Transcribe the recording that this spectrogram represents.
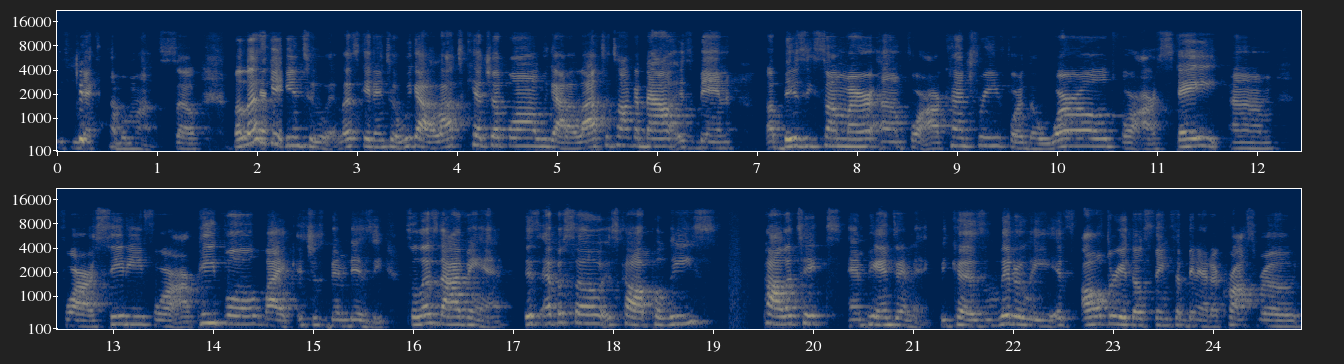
these next couple months. So, but let's get into it. Let's get into it. We got a lot to catch up on. We got a lot to talk about. It's been a busy summer um, for our country, for the world, for our state. Um, for our city, for our people. Like it's just been busy. So let's dive in. This episode is called Police, Politics, and Pandemic because literally it's all three of those things have been at a crossroad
